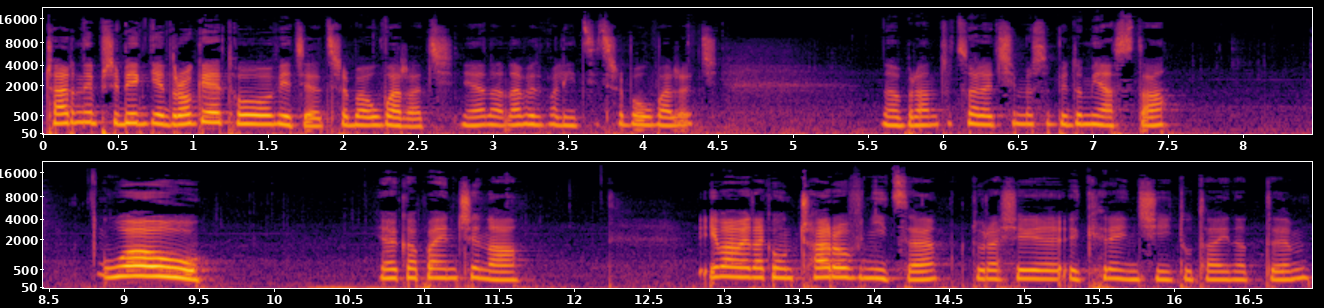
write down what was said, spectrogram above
czarny przybiegnie drogę, to wiecie, trzeba uważać, nie? Na, nawet w Alicji trzeba uważać. Dobra, no to co, lecimy sobie do miasta. Wow! Jaka pańczyna. I mamy taką czarownicę, która się kręci tutaj nad tym.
